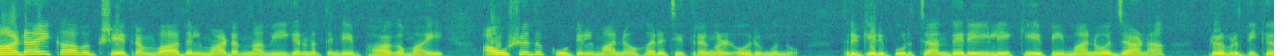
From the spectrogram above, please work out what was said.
മാടായിക്കാവ് ക്ഷേത്രം വാതിൽമാടം നവീകരണത്തിന്റെ ഭാഗമായി ഔഷധക്കൂട്ടിൽ മനോഹര ചിത്രങ്ങൾ ഒരുങ്ങുന്നു. തൃക്കരിപ്പൂർ ചന്ദരയിലെ കെ പി മനോജാണ് പ്രവൃത്തിക്ക്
